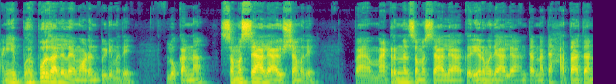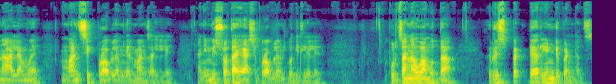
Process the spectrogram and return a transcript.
आणि हे भरपूर झालेलं आहे मॉडर्न पिढीमध्ये. लोकांना समस्या आल्या आयुष्यामध्ये. पॅ मॅटर्नल समस्या आल्या करिअरमध्ये आल्या आणि त्यांना त्या हाताळता न आल्यामुळे मानसिक प्रॉब्लेम निर्माण झालेले आहेत. आणि मी स्वतः हे असे प्रॉब्लेम्स बघितलेले आहेत. पुढचा नववा मुद्दा रिस्पेक्ट देअर इंडिपेंडन्स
